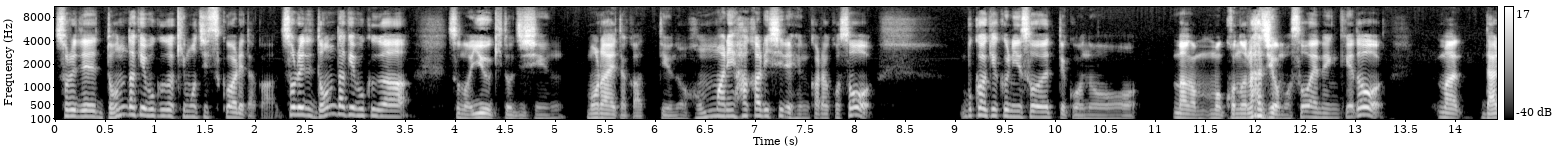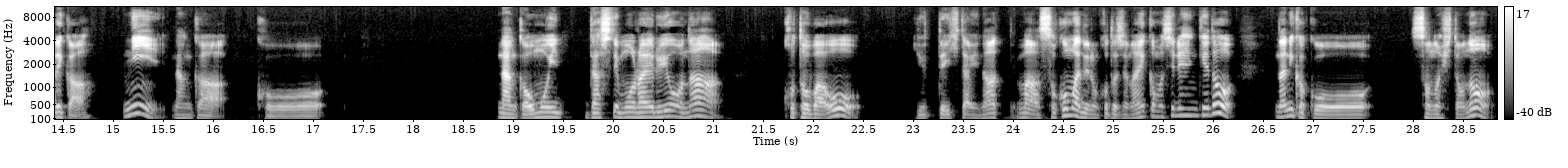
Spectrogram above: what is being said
それでどんだけ僕が気持ち救われたか、それでどんだけ僕がその勇気と自信もらえたかっていうのはほんまに計り知れへんからこそ、僕は逆にそうやってこの、まあもうこのラジオもそうやねんけど、まあ誰かになんかこう、なんか思い出してもらえるような言葉を言っていきたいなって。まあそこまでのことじゃないかもしれへんけど、何かこう、その人の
